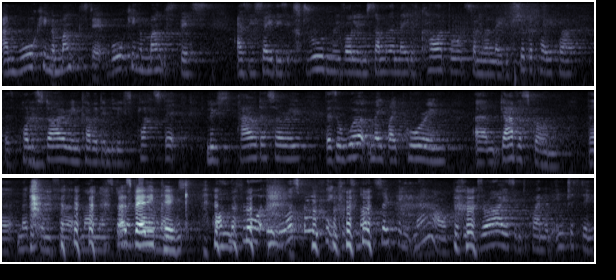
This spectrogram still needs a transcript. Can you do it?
and walking amongst it walking amongst this as you say these extraordinary volumes some of them made of cardboard some of them made of sugar paper there's polystyrene covered in loose plastic loose powder sorry there's a work made by pouring um, Gaviscon the medicine for minor stomach That's very pink. on the floor. It was very pink. It's not so pink now because it dries into kind of interesting,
